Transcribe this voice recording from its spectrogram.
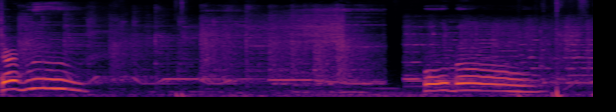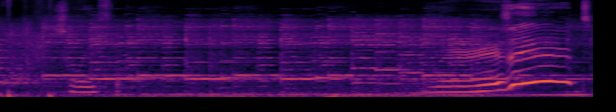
Dark blue! Oh no! Sweet. Where is it?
